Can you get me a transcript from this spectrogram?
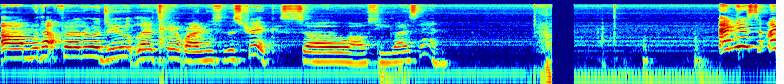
um, without further ado, let's get right into this trick. So I'll see you guys then. And yes, I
